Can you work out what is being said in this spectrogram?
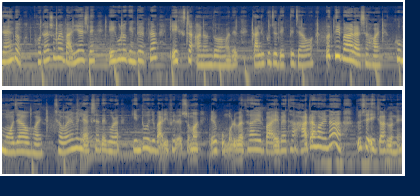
জানেন তো ফোটার সময় বাড়ি আসলে এইগুলো কিন্তু একটা এক্সট্রা আনন্দ আমাদের। কালী পুজো দেখতে যাওয়া, প্রতিবার আসা হয়, খুব মজাও হয়। সবাই মিলে একসাথে ঘোরা, কিন্তু ওই যে বাড়ি ফেরার সময় এর কোমর ব্যথা, এর পায়ে ব্যথা, হাঁটা হয় না? তো সেই কারণে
